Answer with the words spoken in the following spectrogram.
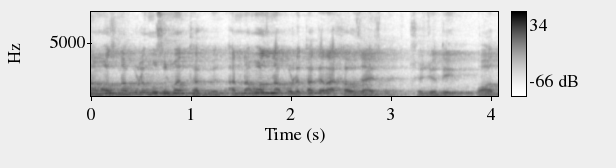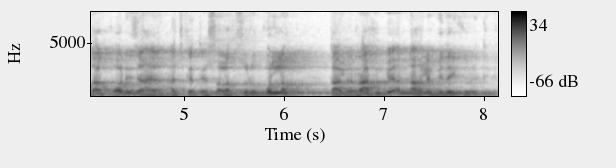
নামাজ না পড়লে মুসলমান থাকবেন, আর নামাজ না পড়লে তাকে রাখাও যায় না। সে যদি অদা করে যায় আজকে থেকে সলাৎ শুরু করলাম, তাহলে রাখবে, আর না হলে বিদায় করে দিবে।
